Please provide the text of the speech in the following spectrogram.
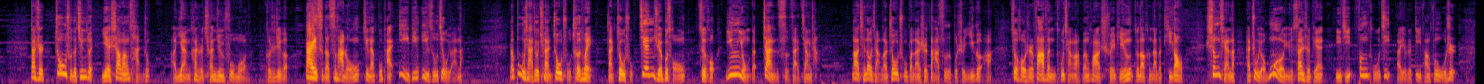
但是周楚的军队也伤亡惨重啊，眼看是全军覆没了。可是这个该死的司马荣竟然不派一兵一卒救援呢？那部下就劝周楚撤退，但周楚坚决不从，最后英勇的战死在疆场。那前头讲了，周楚本来是大字不识一个哈，最后是发愤图强啊，文化水平得到很大的提高。生前呢还著有《墨语三十篇》以及《风土记》啊，有着地方风物志，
